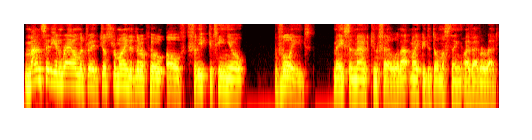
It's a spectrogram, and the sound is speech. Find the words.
Man City and Real Madrid just reminded Liverpool of Philippe Coutinho void Mason Mount can fill. Well, that might be the dumbest thing I've ever read.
